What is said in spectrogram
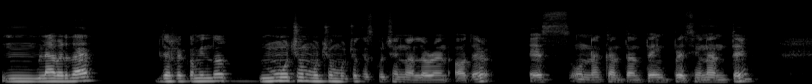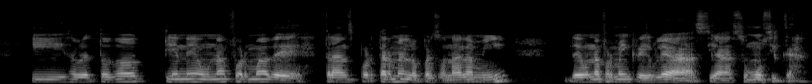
Mm, la verdad, les recomiendo mucho, mucho, mucho que escuchen a Lauren Otter. Es una cantante impresionante y sobre todo tiene una forma de transportarme en lo personal a mí de una forma increíble hacia su música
